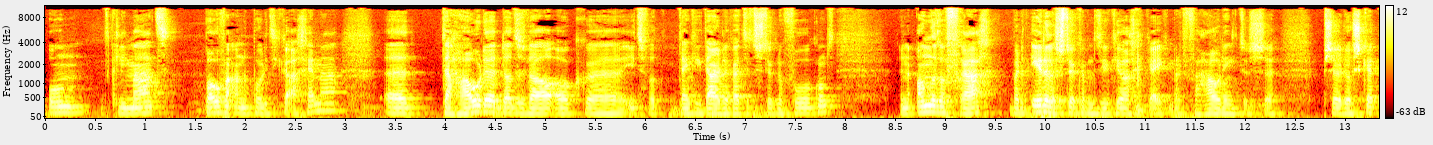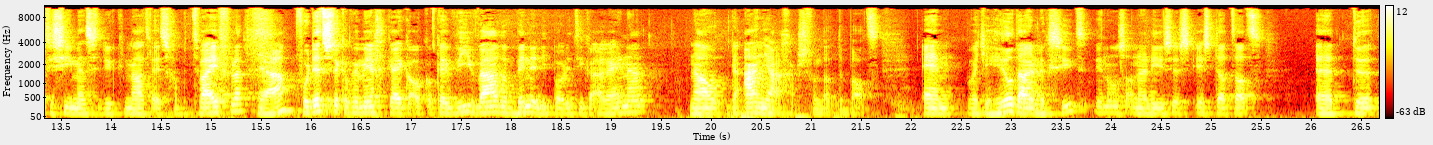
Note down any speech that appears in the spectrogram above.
om het klimaat bovenaan de politieke agenda eh, te houden. Dat is wel ook eh, iets wat denk ik duidelijk uit dit stuk naar voren komt. Een andere vraag. Bij het eerdere stuk heb ik natuurlijk heel erg gekeken naar de verhouding tussen pseudo-sceptici, mensen die klimaatwetenschap betwijfelen. ja. Voor dit stuk hebben we meer gekeken ook, oké, wie waren binnen die politieke arena nou de aanjagers van dat debat? En wat je heel duidelijk ziet in onze analyses is dat dat eh, de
